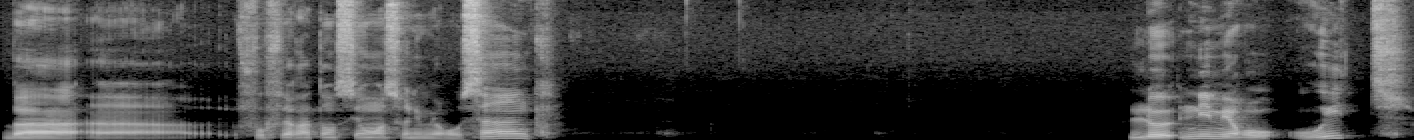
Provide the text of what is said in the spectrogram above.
bah, il euh, faut faire attention à ce numéro 5. Le numéro 8.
